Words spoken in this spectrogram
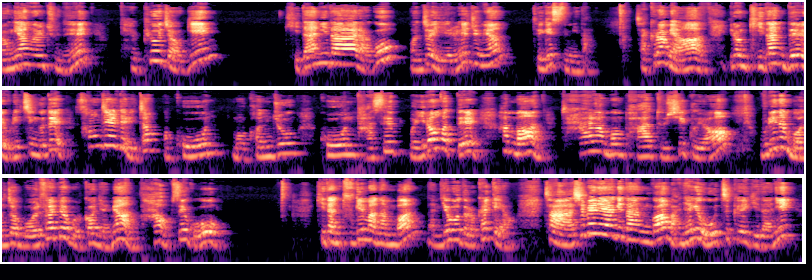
영향을 주는 대표적인 기단이다라고 먼저 이해를 해주면 되겠습니다. 자, 그러면 이런 기단들, 우리 친구들 성질들 있죠? 뭐 고온, 뭐 건조, 고온, 다습, 뭐 이런 것들 한번 잘 한번 봐두시고요. 우리는 먼저 뭘 살펴볼 거냐면 다 없애고 기단 두 개만 한번 남겨보도록 할게요. 자, 시베리아 기단과 만약에 오호츠크의 기단이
